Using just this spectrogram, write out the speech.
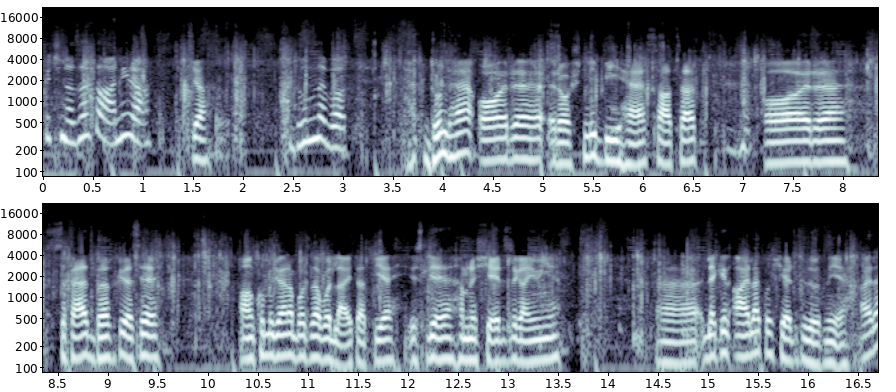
کچھ نظر تو آ نہیں رہا۔ کیا؟ دھند ہے بہت۔ دھند ہے اور روشنی بھی ہے ساتھ ساتھ۔ اور سفید برف کی وجہ سے آنکھوں میں جو ہے نا بہت زیادہ وہ لائٹ آتی ہے اس لیے ہم نے شیڈز لگائی ہوئی ہیں۔ لیکن آئلہ کو شیڈ کی ضرورت نہیں ہے۔ آئلہ.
